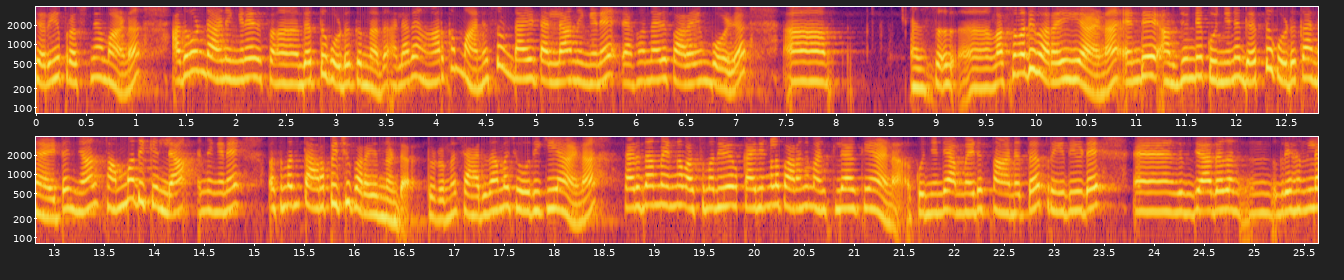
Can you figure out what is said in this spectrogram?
ചെറിയ പ്രശ്നമാണ്? ദോഷമാണ് അതുകൊണ്ടാണ് ഇങ്ങനെ ദത്ത് കൊടുക്കുന്നത്. അല്ലാതെ ആർക്കും മനസ്സുണ്ടായിട്ടല്ല എന്നിങ്ങനെ രാഘവൻ നായർ പറയുമ്പോൾ വസുമതി പറയുകയാണ് എന്റെ അർജുന്റെ കുഞ്ഞിന് ദത്ത് കൊടുക്കാനായിട്ട് ഞാൻ സമ്മതിക്കില്ല എന്നിങ്ങനെ വസുമതി തറപ്പിച്ച് പറയുന്നുണ്ട്. തുടർന്ന് ശാരദാമ്മ ചോദിക്കുകയാണ് ശാരദാമ്മ എങ്ങ വസുമതിയെ കാര്യങ്ങൾ പറഞ്ഞ് മനസ്സിലാക്കുകയാണ്? കുഞ്ഞിന്റെ അമ്മയുടെ സ്ഥാനത്ത് പ്രീതിയുടെ ജാതക ഗ്രഹനില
